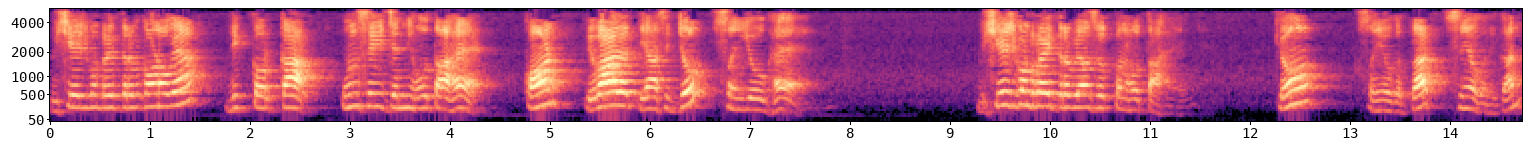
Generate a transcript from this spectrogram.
विशेष गुण रहित द्रव्य कौन हो गया? दिक्क और काल उनसे ही जन्य होता है। कौन? विवाद ऐतिहासिक जो संयोग है। विशेष गुण रहित द्रव्यों से उत्पन्न होता है। क्यों? संयोग संयोग निकाल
